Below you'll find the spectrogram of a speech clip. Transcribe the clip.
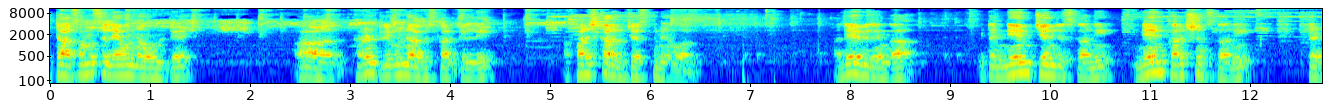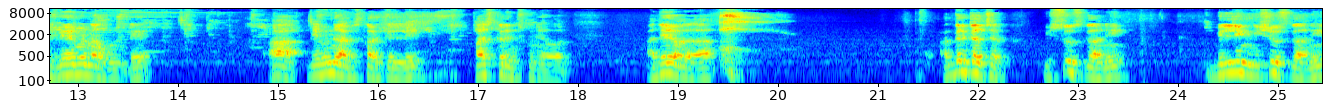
ఇట్లా సమస్యలు ఏమన్నా ఉంటే కరెంట్ రెవెన్యూ ఆఫీస్ కాడికి వెళ్ళి పరిష్కారం చేసుకునేవారు. అదేవిధంగా ఇట్లా నేమ్ చేంజెస్ కానీ నేమ్ కరెక్షన్స్ కానీ ఇట్లాంటివి ఏమైనా ఉంటే ఆ రెవెన్యూ ఆఫీస్ కాడికి వెళ్ళి పరిష్కరించుకునేవారు. అదే అగ్రికల్చర్ ఇష్యూస్ కానీ బిల్డింగ్ ఇష్యూస్ కానీ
